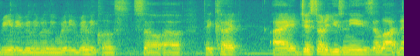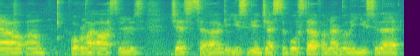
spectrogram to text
really, really, really, really, really close. So uh, they cut I just started using these a lot now um, over my Osters just to uh, get used to the adjustable stuff. I'm not really used to that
